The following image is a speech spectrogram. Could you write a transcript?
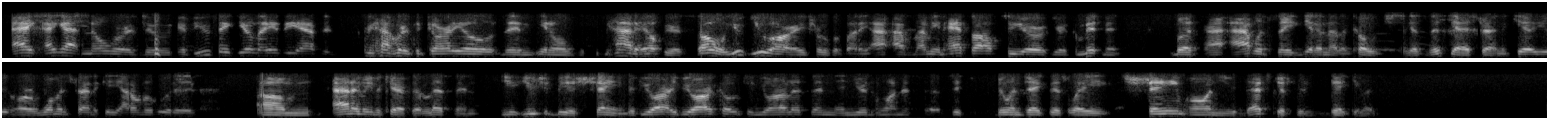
I I got no words, dude. if you think you're lazy after three hours of cardio, then you know how to help your soul. You you are a trooper, buddy. I I, I mean, hats off to your your commitment. But I, I would say get another coach because this guy's trying to kill you, or a woman's trying to kill you. I don't know who it is. Um, I don't even care if they're listening. You you should be ashamed if you are if you are a coach and you are listening and you're the one that's uh, doing Jake this way. Shame on you. That's just ridiculous.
